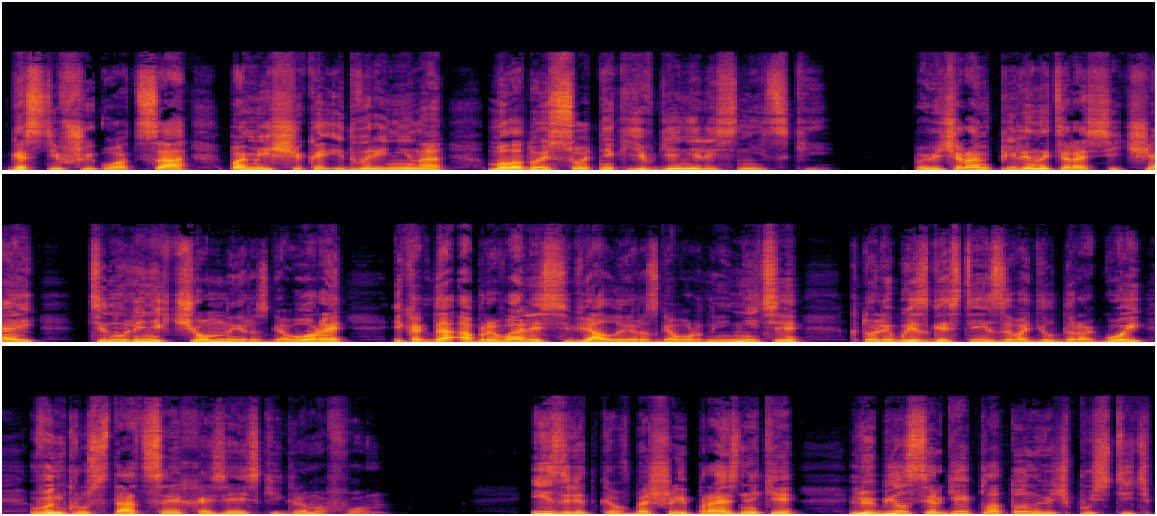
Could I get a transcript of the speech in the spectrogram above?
гостивший у отца, помещика и дворянина, молодой сотник Евгений Лесницкий. По вечерам пили на террасе чай, тянули никчемные разговоры, и когда обрывались вялые разговорные нити, кто-либо из гостей заводил дорогой в инкрустациях хозяйский граммофон. Изредка в большие праздники любил Сергей Платонович пустить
